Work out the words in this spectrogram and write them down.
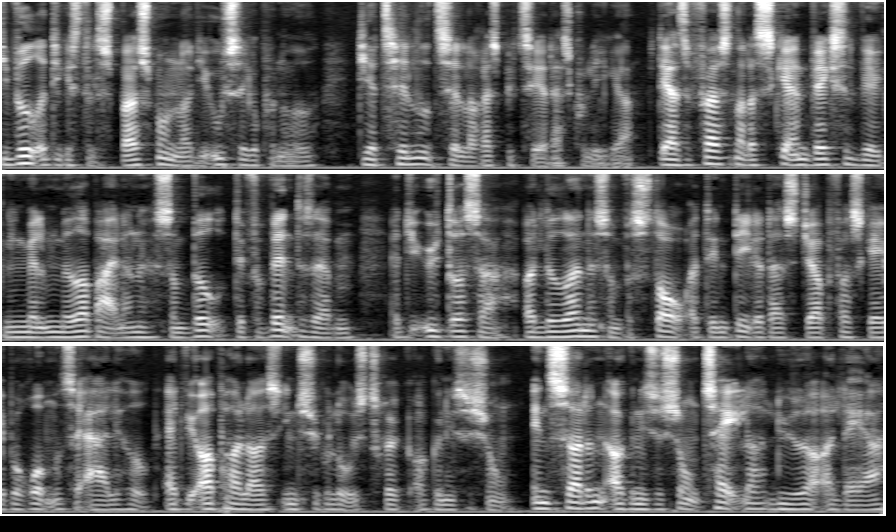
De ved, at de kan stille spørgsmål, når de er usikre på noget. De har tillid til at respektere deres kollegaer. Det er altså først, når der sker en vekselvirkning mellem medarbejderne, som ved, det forventes af dem, at de ytrer sig, og lederne, som forstår, at det er en del af deres job for at skabe rummet til ærlighed, at vi opholder os i en psykologisk tryg organisation. En sådan organisation taler, lytter og lærer.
